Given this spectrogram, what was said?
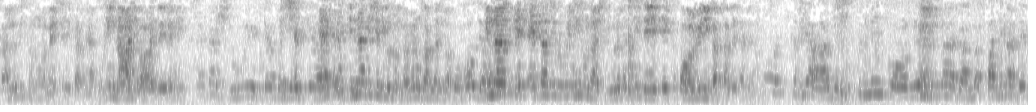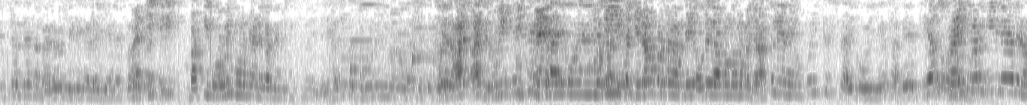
ਕੱਲ ਵੀ ਤੁਹਾਨੂੰ ਮੈਂ ਮੈਸੇਜ ਕਰ ਰਿਹਾ ਤੁਸੀਂ ਨਾ ਜਵਾਬ ਦੇ ਰਹੇ। ਸਾਡਾ ਸ਼ਡਿਊਲ ਏਡਾ ਸ਼ਡ- ਮੈਂ ਕਹਿੰਦਾ ਕਿੰਨਾ ਕਿ ਸ਼ਡਿਊਲ ਹੁੰਦਾ ਮੈਨੂੰ ਗੱਲ ਦਾ ਜਵਾਬ ਜ਼ਿਆਦਾ ਕਿੰਨਾ ਐਡਾ ਜ਼ਰੂਰੀ ਨਹੀਂ ਹੁੰਦਾ ਸ਼ਡਿਊਲ ਕਿ ਤੁਸੀਂ ਦੇਖ ਕੇ ਇੱਕ ਕਾਲ ਵੀ ਨਹੀਂ ਕਰ ਸਕਦੇ ਸਾਡੇ ਨਾਲ। ਉਹ ਇੱਕ ਹਜ਼ਾਰ ਦੇਖੋ ਕਿੰਨੀ ਕਾਲ ਦੇ ਕਿੰਨਾ ਕੰਮ ਹੈ 5 ਘੰਟੇ ਤਿੰਨ ਦਿਨ ਦਾ ਮੈਡਮ ਮੀਟਿੰਗ ਲਈ ਨੇ ਮੈਂ ਇੱਕ ਇੱਕ ਬਾਕੀ ਹੋਰ ਵੀ ਫੋਨ ਅਟੈਂਡ ਕਰਦੇ ਤੁਸੀਂ। ਨਹੀਂ ਨਹੀਂ ਹਜੇ ਤਾਂ ਜ਼ਰੂਰੀ ਜ਼ਰੂਰੀ ਹੈ ਦੇਖੋ ਯਾਰ ਆ ਆ ਜ਼ਰੂਰੀ। ਇੱਕ ਮੈਂ- ਸਟ੍ਰਾਈਕ ਹੋਈ ਹੋਈ ਹੈ ਤੁਸੀਂ ਇੱਕ ਸਾਡੇ। ਜ਼ਿਲ੍ਹਾ ਪ੍ਰਧਾਨ ਦੇ ਅਹੁਦੇਦਾਰ ਨੂੰ ਮਤਲਬ ਮਜ਼ਾਕ ਚ ਲੈ ਰਹੇ ਹੋ। ਕੋਈ ਇੱਕ ਸਟ੍ਰਾਈਕ ਹੋਈ ਹੈ ਸਾਡੇ ਇੱਥੇ। ਯਾਰ ਸਟ੍ਰਾਈਕ ਨਾਲ ਕੀ ਲੈਣਾ ਦੇਣਾ?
